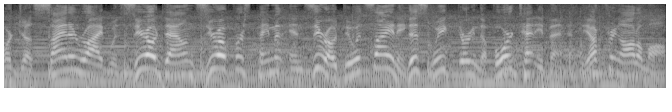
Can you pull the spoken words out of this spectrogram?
Or just sign and ride with zero down, zero first payment, and zero due at signing. This week during the Ford Tent event at the Uftring Auto Mall.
